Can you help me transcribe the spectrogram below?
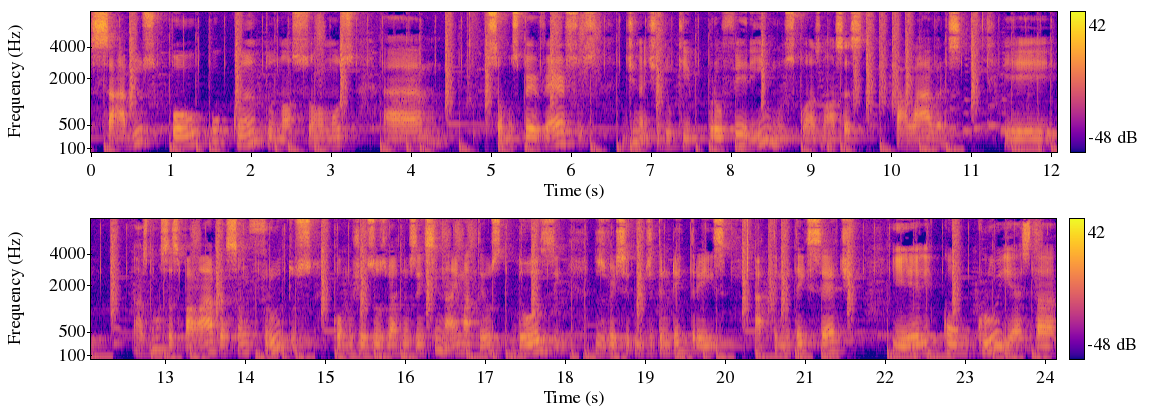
sábios ou o quanto nós somos ah, somos perversos diante do que proferimos com as nossas palavras. E as nossas palavras são frutos, como Jesus vai nos ensinar em Mateus 12, dos versículos de 33 a 37. E ele conclui esta,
